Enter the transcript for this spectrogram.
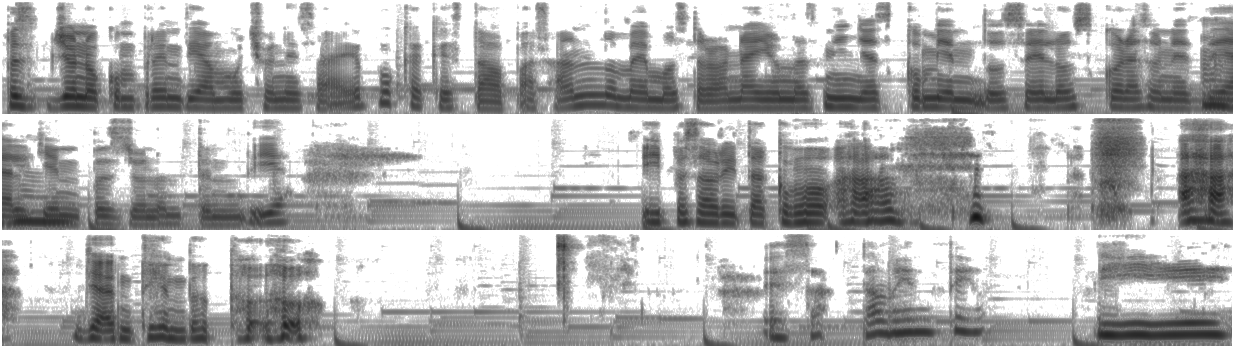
Pues yo no comprendía mucho en esa época qué estaba pasando. Me mostraron ahí unas niñas comiéndose los corazones de Ujú. alguien, pues yo no entendía. Y pues ahorita como, ah, ah, ya entiendo todo. Exactamente. Y,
